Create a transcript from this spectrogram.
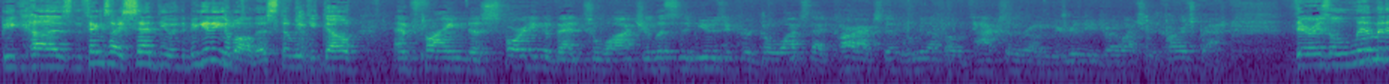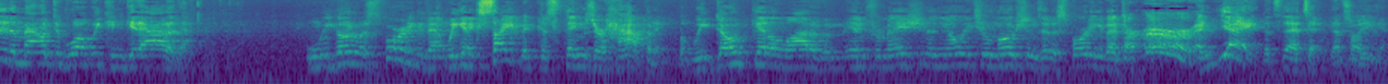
Because the things I said to you at the beginning of all this, that we could go and find a sporting event to watch, or listen to music, or go watch that car accident when we left oh, all the tacks on the road, and we really enjoy watching the cars crash. There is a limited amount of what we can get out of that. When we go to a sporting event, we get excitement because things are happening, but we don't get a lot of information, and the only two emotions at a sporting event are and yay. That's, that's it. That's all you get.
